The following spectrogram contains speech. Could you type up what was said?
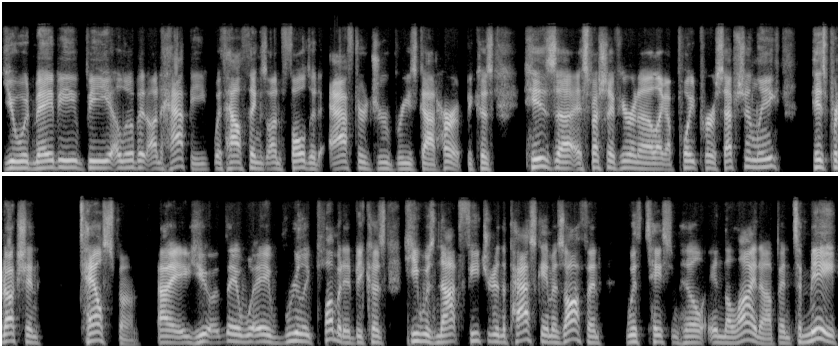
you would maybe be a little bit unhappy with how things unfolded after Drew Brees got hurt because his, uh, especially if you're in a like a point per reception league, his production tailspun. Uh, they really plummeted because he was not featured in the pass game as often with Taysom Hill in the lineup. And to me,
